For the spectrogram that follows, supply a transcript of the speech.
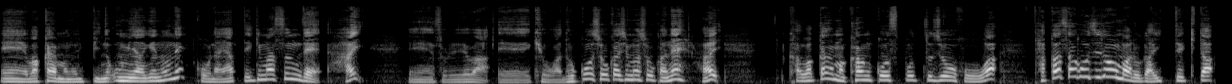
えー、和歌山の一品のお土産のね、コーナーやっていきますんで、はい。えー、それでは、えー、今日はどこを紹介しましょうかね。はい。和歌山観光スポット情報は、高砂次郎丸が行ってきた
